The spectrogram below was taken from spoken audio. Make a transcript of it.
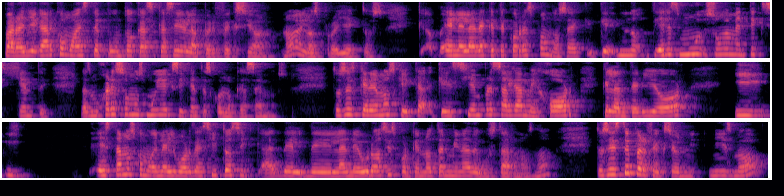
para llegar como a este punto casi casi de la perfección, ¿no? En los proyectos, en el área que te corresponde, o sea, que, eres muy, sumamente exigente. Las mujeres somos muy exigentes con lo que hacemos. Entonces queremos que, que siempre salga mejor que el anterior y, estamos como en el bordecito de, de la neurosis porque no termina de gustarnos, ¿no? Entonces este perfeccionismo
